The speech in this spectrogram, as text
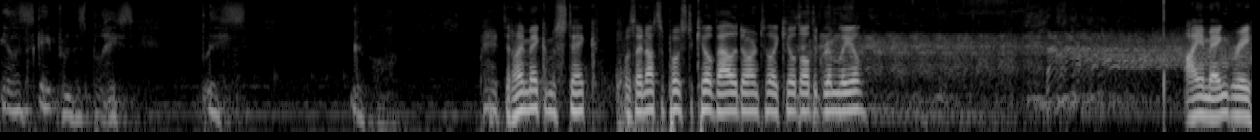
you'll escape from this place. Please. Go. Did I make a mistake? Was I not supposed to kill Validar until I killed all the Grimleal? I am angry.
